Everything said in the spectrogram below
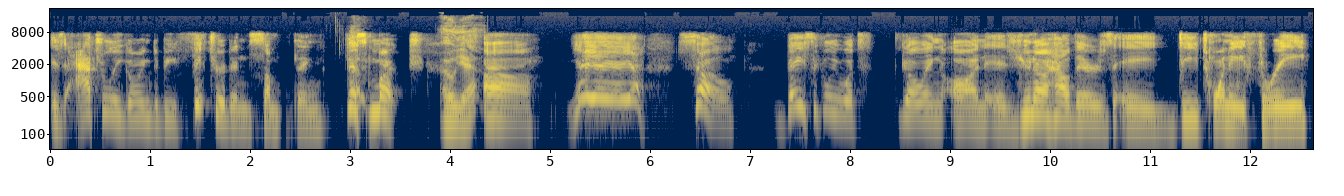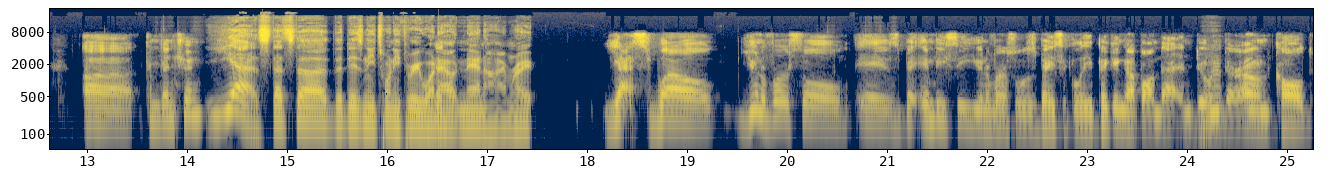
is actually going to be featured in something this March. Oh yeah. Uh yeah, yeah, yeah, yeah. So, basically what's going on is you know how there's a D23 uh convention? Yes, that's the the Disney 23 one out in Anaheim, right? Yes. Well, Universal is NBC Universal is basically picking up on that and doing mm-hmm. their own called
